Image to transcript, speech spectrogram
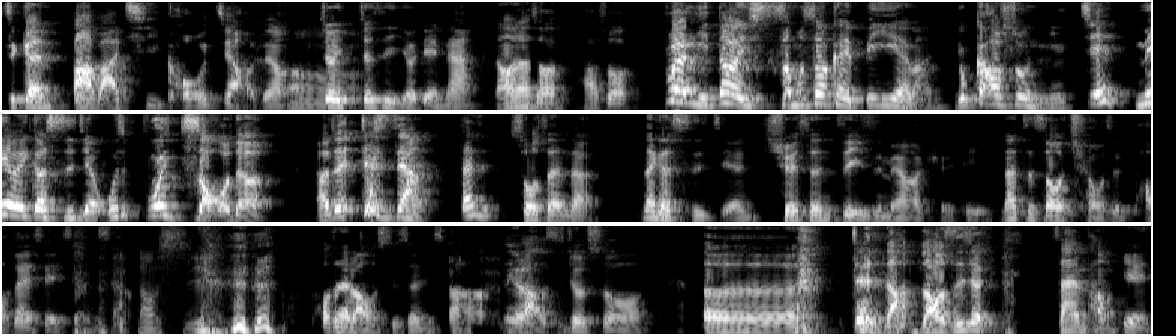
就跟爸爸起口角这样，oh. 就就是有点那样。然后那时候他说。不然你到底什么时候可以毕业嘛？我告诉你，你今天没有一个时间，我是不会走的。然后就就是这样。但是说真的，那个时间学生自己是没有决定。那这时候球是抛在谁身上？老师 抛在老师身上。那个老师就说：“呃，这老老师就站在旁边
